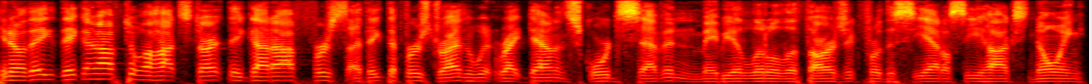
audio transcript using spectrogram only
you know, they, they got off to a hot start. They got off first, I think the first drive they went right down and scored seven, maybe a little lethargic for the Seattle Seahawks, knowing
